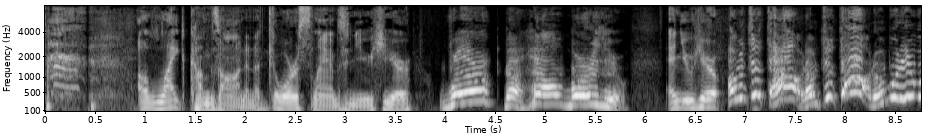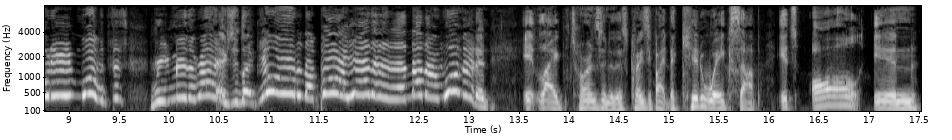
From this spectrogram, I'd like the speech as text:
a light comes on and a door slams and you hear, where the hell were you? And you hear, I was just out. I'm just out. What do you, what do you want? Just read me the writing. She's like, you out of the bed. Yeah, another woman. And it like turns into this crazy fight. The kid wakes up. It's all in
